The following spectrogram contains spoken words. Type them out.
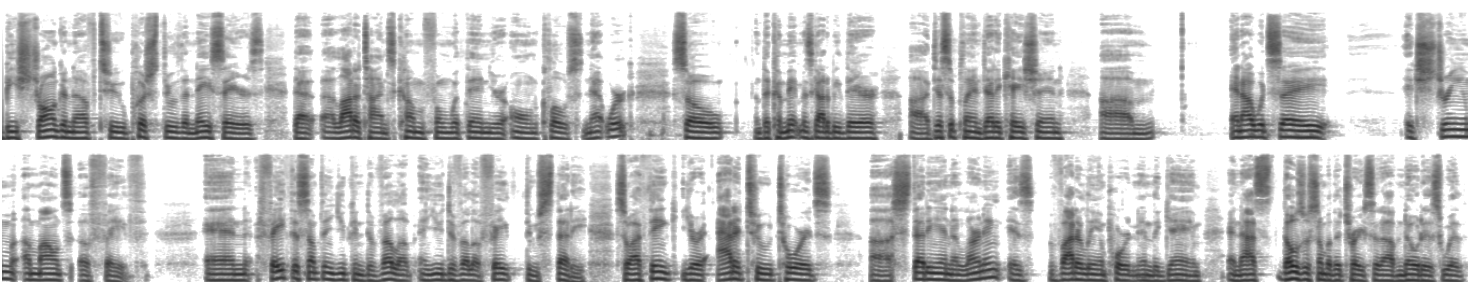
be strong enough to push through the naysayers that a lot of times come from within your own close network. So the commitment's got to be there, uh, discipline, dedication, um, and I would say extreme amounts of faith. And faith is something you can develop, and you develop faith through study. So I think your attitude towards uh, studying and learning is vitally important in the game, and that's those are some of the traits that I've noticed with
